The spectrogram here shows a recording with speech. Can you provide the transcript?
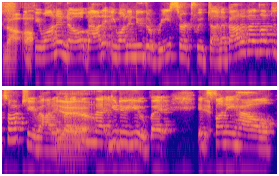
No, if you want to know about it, you want to know the research we've done about it. I'd love to talk to you about it. But Yeah. other than that, you do you. But it's funny how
